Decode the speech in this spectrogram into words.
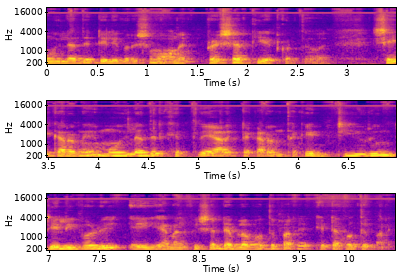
মহিলাদের ডেলিভারির সময় অনেক প্রেশার ক্রিয়েট করতে হয়। সেই কারণে মহিলাদের ক্ষেত্রে আরেকটা কারণ থাকে ডিউরিং ডেলিভারি এই অ্যানাল ফিশার ডেভেলপ হতে পারে, এটা হতে পারে।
